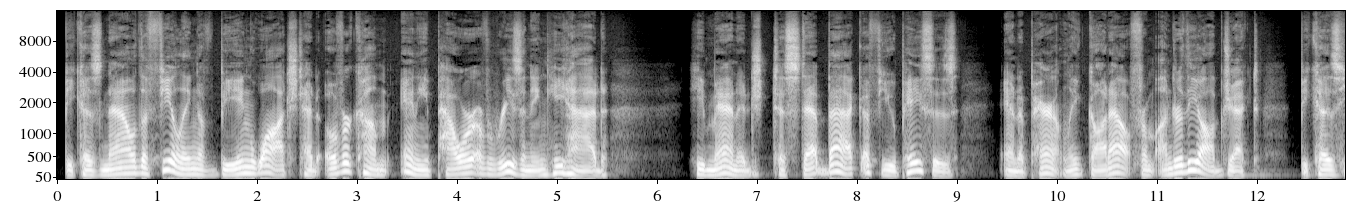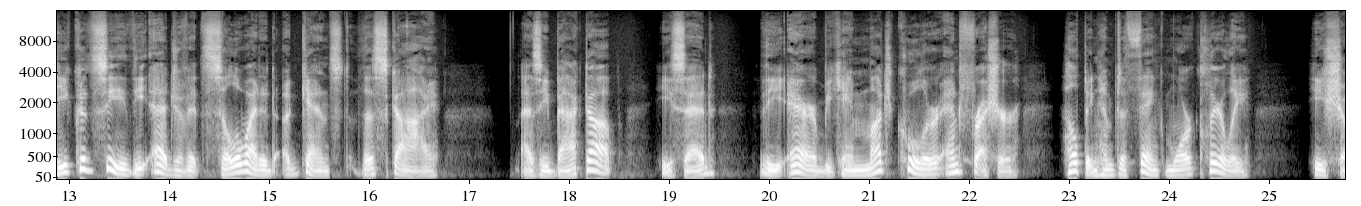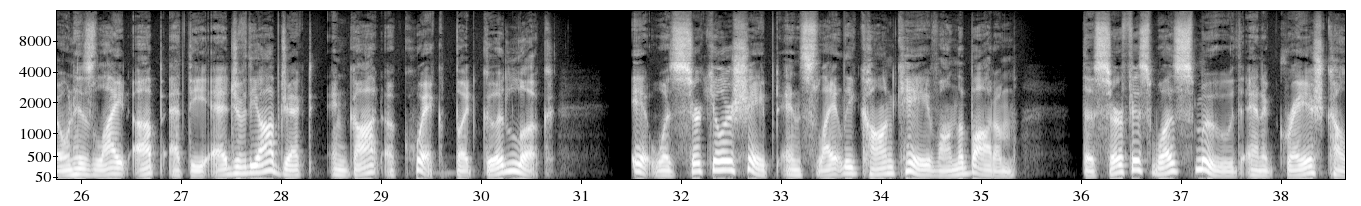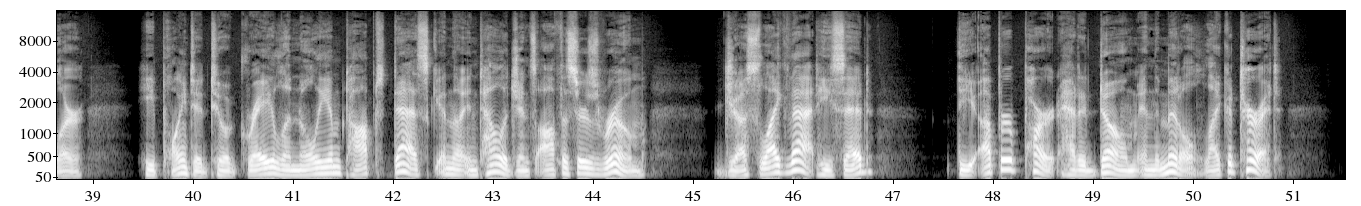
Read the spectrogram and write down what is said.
because now the feeling of being watched had overcome any power of reasoning he had. He managed to step back a few paces, and apparently got out from under the object because he could see the edge of it silhouetted against the sky. As he backed up, he said, the air became much cooler and fresher, helping him to think more clearly. He shone his light up at the edge of the object and got a quick but good look. It was circular shaped and slightly concave on the bottom. The surface was smooth and a grayish color. He pointed to a gray linoleum topped desk in the intelligence officer's room. Just like that, he said. The upper part had a dome in the middle, like a turret.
